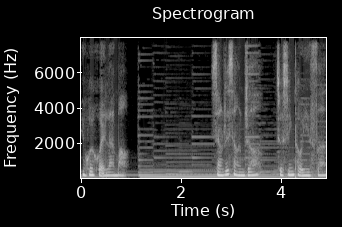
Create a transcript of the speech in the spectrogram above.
你会回来吗？”想着想着就心头一酸。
